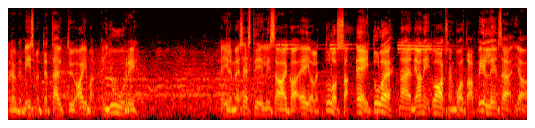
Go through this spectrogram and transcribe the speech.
45 minuuttia täyttyy aivan juuri. Ilmeisesti lisäaikaa ei ole tulossa. Ei tule. Näin Jani Laaksonen puoltaa pillinsä ja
